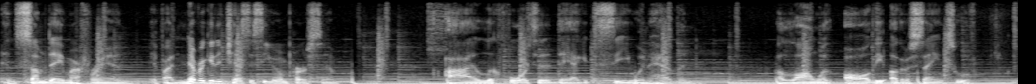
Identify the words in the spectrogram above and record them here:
And someday, my friend, if I never get a chance to see you in person, I look forward to the day I get to see you in heaven, along with all the other saints who have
